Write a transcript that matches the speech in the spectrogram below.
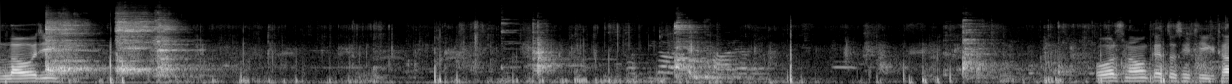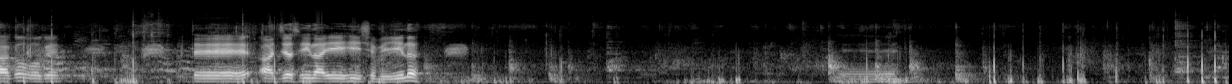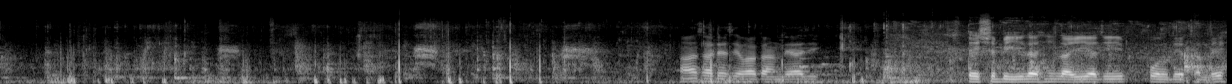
ਲਓ ਜੀ। ਹੋਰ ਸੁਣਾਓ ਕਿ ਤੁਸੀਂ ਠੀਕ ਠਾਕ ਹੋਵੋਗੇ? ਤੇ ਅੱਜ ਅਸੀਂ ਲਾਈ ਸੀ ਛਬੀਲ। ਤੇ ਹਾਂ, ਸਾਡੇ ਸੇਵਾ ਕਰਨ ਡਿਆ ਜੀ। ਤੇ ਛਬੀਲ ਅਸੀਂ ਲਾਈ ਆ ਜੀ ਪੁਲ ਦੇ ਥੱਲੇ।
